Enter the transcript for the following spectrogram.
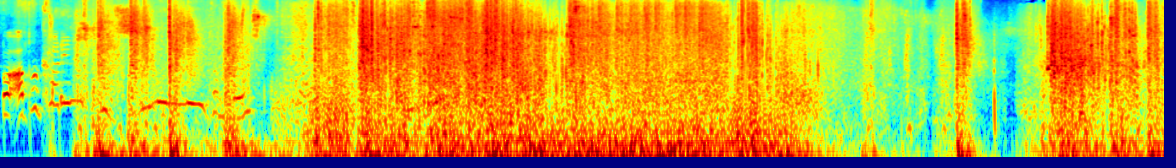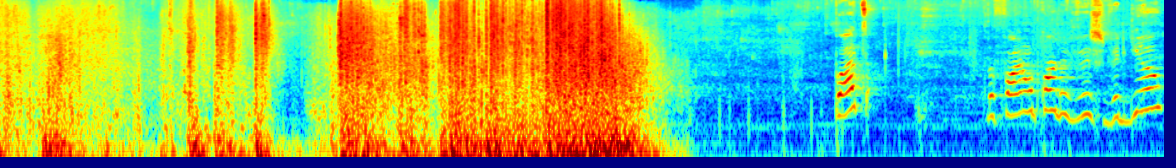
But uppercutting this video,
